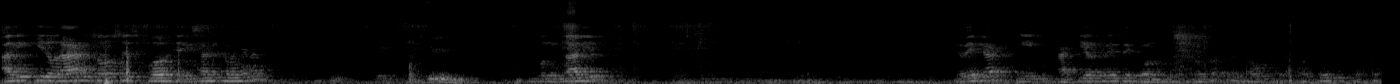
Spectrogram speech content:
¿Alguien quiere orar entonces por Elizar esta mañana? ¿Un voluntario? Que venga y aquí al frente con nosotros vamos a orar. Pastor.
